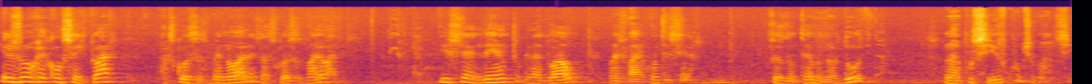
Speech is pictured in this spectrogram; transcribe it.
Eles vão reconceituar as coisas menores, as coisas maiores. Isso é lento, gradual, mas vai acontecer. Vocês não têm a menor dúvida. Não é possível continuar assim.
